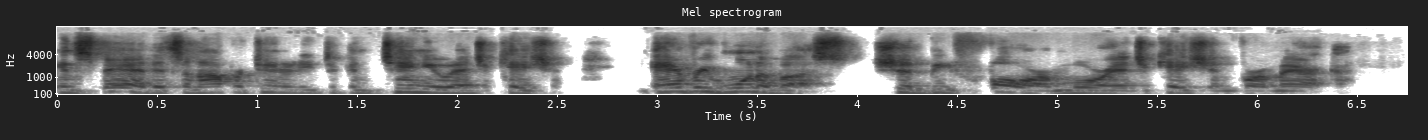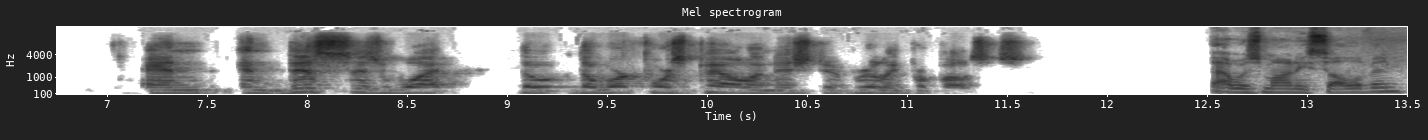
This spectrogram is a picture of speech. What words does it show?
Instead, it's an opportunity to continue education. Every one of us should be far more education for America. And, and this is what the, the Workforce Pell Initiative really proposes. That was Monty Sullivan,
